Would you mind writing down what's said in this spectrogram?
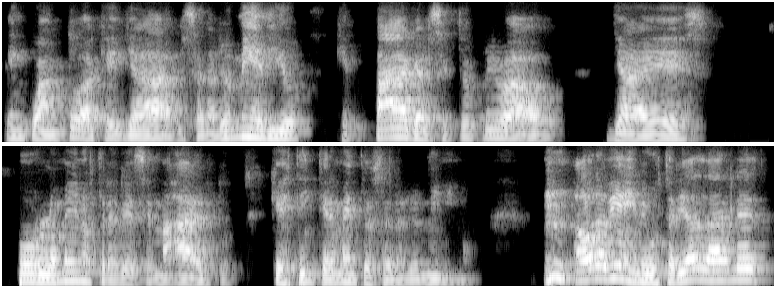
en cuanto a que ya el salario medio que paga el sector privado ya es por lo menos tres veces más alto que este incremento del salario mínimo. Ahora bien, me gustaría darle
